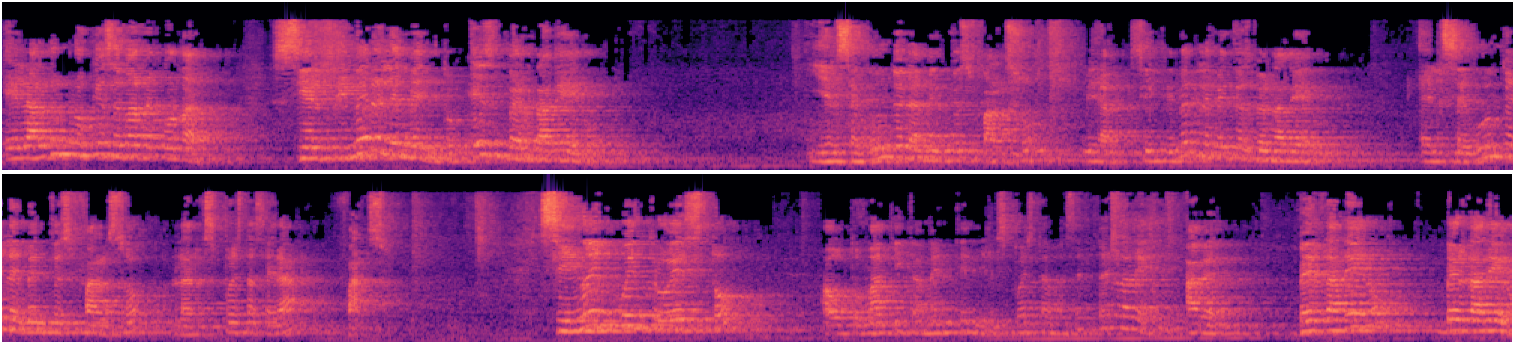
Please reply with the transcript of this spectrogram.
El alumno que se va a recordar, si el primer elemento es verdadero y el segundo elemento es falso, mira, si el primer elemento es verdadero, el segundo elemento es falso, la respuesta será falso. Si no encuentro esto, automáticamente mi respuesta va a ser verdadera. A ver, verdadero, verdadero,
